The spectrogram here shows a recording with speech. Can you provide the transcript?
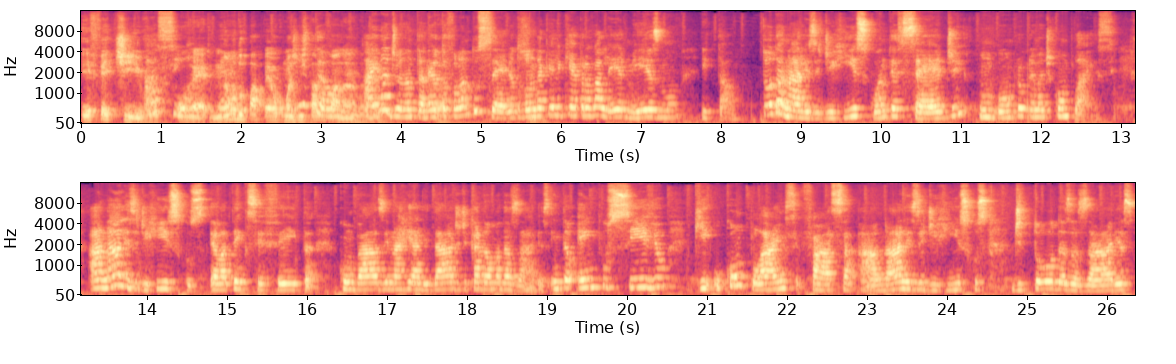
efetivo, Ah, sim. correto, É. não do papel como a gente estava Então, falando. aí né? não adianta, né? Eu tô falando do sério, eu tô falando Sim. daquele que é para valer mesmo e tal. Toda análise de risco antecede um bom programa de compliance. A análise de riscos, ela tem que ser feita com base na realidade de cada uma das áreas. Então, é impossível que o compliance faça a análise de riscos de todas as áreas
